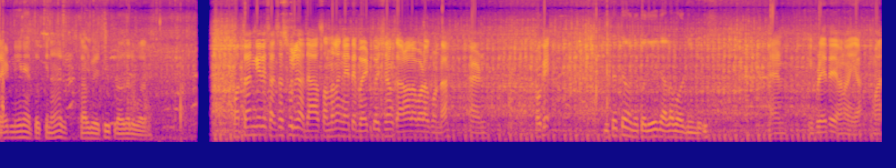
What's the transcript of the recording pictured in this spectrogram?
సైడ్ నేనే తొక్కిన కాలు పెట్టి ఇప్పుడు అవతల పోదాం. మొత్తానికి అయితే సక్సెస్ఫుల్గా దా సొందలంగా అయితే బయటకు వచ్చినాం కరాల పడకుండా. And okay. ఇటైతే ఉంది కొద్దిగా అలా పడింది అండ్ ఇప్పుడైతే మనం ఇక మన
